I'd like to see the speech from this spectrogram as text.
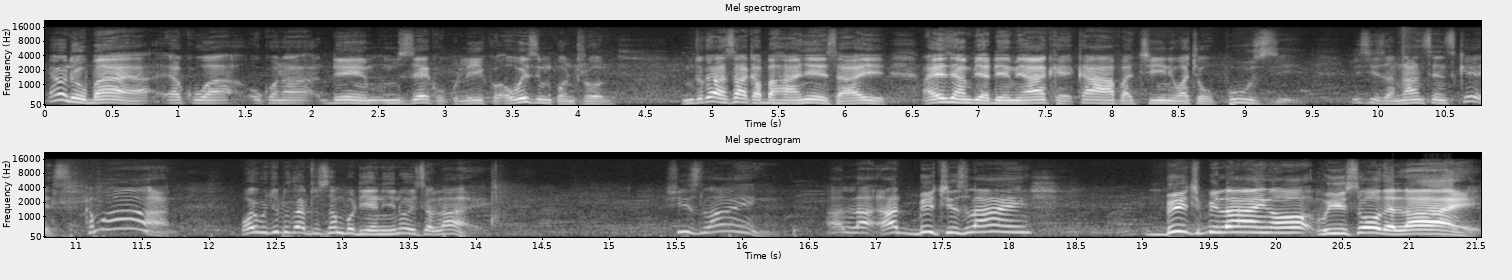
Hiyo ndio ubaya ya kuwa uko na dem mzee kukuliko, hauwezi mcontrol. Mtu kama saa kabahanye saa hii, hawezi ambia dem yake kaa hapa chini, wacha upuzi. This is a nonsense case. Come on. Why would you do that to somebody and you know it's a lie? She's lying. That bitch is lying. Bitch be lying or we saw the lie.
